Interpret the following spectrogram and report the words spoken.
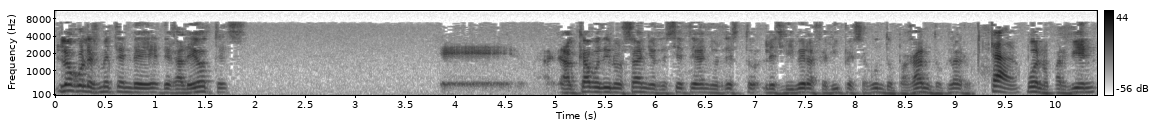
Luego les meten de, de galeotes. Eh, al cabo de unos años, de siete años de esto, les libera Felipe II, pagando, claro. Claro. Bueno, más bien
